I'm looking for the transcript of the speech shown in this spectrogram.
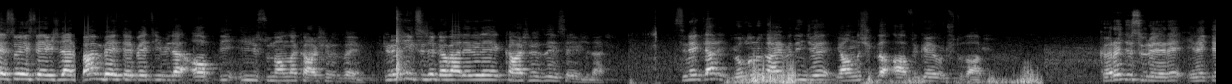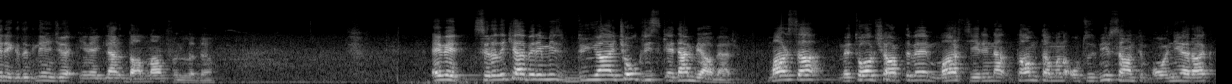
Evet sayın seyirciler ben BTP TV'den Abdi İyi Sunan'la karşınızdayım. Günün ilk sıcak haberleriyle karşınızdayız seyirciler. Sinekler yolunu kaybedince yanlışlıkla Afrika'ya uçtular. Karınca sürüleri inekleri gıdıklayınca inekler damdan fırladı. Evet sıradaki haberimiz dünyayı çok risk eden bir haber. Mars'a meteor çarptı ve Mars yerinden tam tamına 31 santim oynayarak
